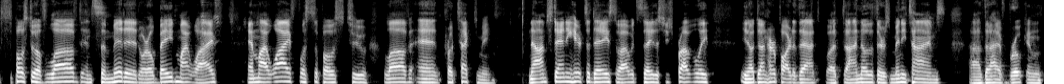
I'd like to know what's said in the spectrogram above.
supposed to have loved and submitted or obeyed my wife. And my wife was supposed to love and protect me. Now I'm standing here today, so I would say that she's probably, you know, done her part of that. But I know that there's many times uh, that I have broken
